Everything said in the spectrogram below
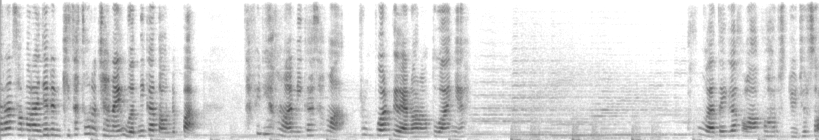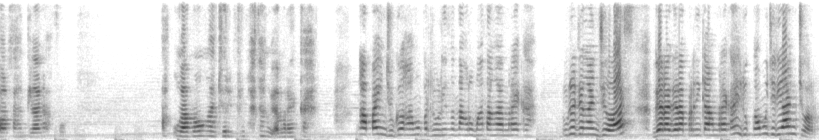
Pacaran sama Raja dan kita tuh rencanain buat nikah tahun depan. Tapi dia malah nikah sama perempuan pilihan orang tuanya. Aku nggak tega kalau aku harus jujur soal kehamilan aku. Aku nggak mau ngancurin rumah tangga mereka. Ngapain juga kamu peduli tentang rumah tangga mereka? Udah dengan jelas, gara-gara pernikahan mereka hidup kamu jadi hancur.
